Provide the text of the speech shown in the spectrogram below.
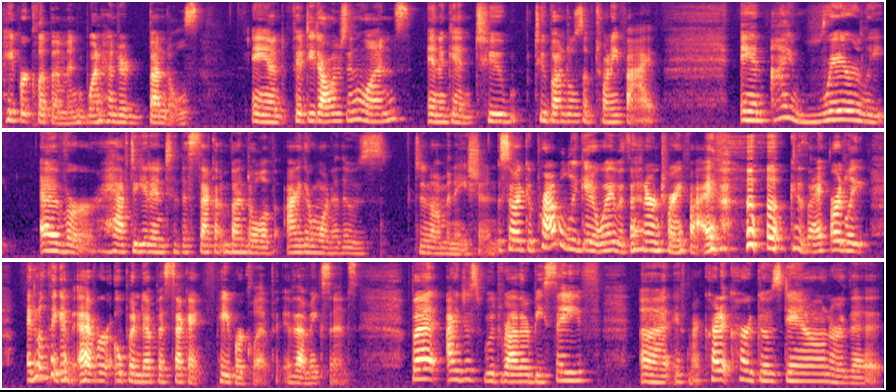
paper clip them in 100 bundles, and $50 in ones, and again, two, two bundles of 25. And I rarely ever have to get into the second bundle of either one of those denominations. So I could probably get away with 125 because I hardly, I don't think I've ever opened up a second paper clip, if that makes sense. But I just would rather be safe. Uh, if my credit card goes down or the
